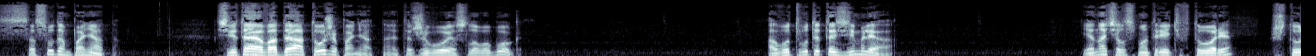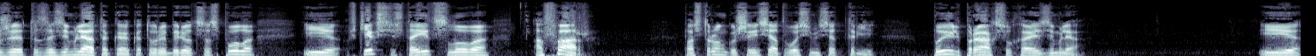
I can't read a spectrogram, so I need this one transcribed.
С сосудом понятно. Святая вода тоже понятно. Это живое слово Бога. А вот, вот эта земля. Я начал смотреть в Торе, что же это за земля такая, которая берется с пола, и в тексте стоит слово «афар» по стронгу 6083. Пыль, прах, сухая земля. И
